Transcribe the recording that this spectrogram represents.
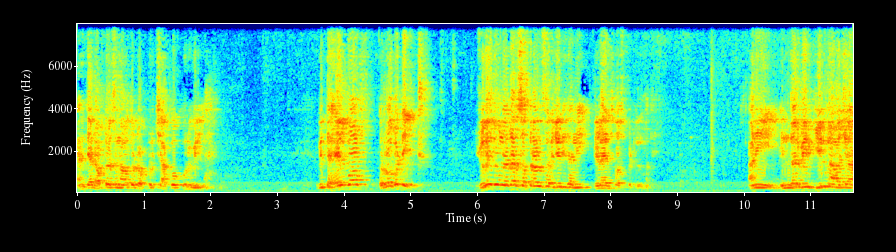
आणि त्या डॉक्टरचं नाव होतं doctor Chacko Kuruvilla. With the help of robotic जुलै दोन हजार सतरा सर्जरी झाली रिलायन्स हॉस्पिटलमध्ये आणि इंदरवीर गिल नावाच्या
